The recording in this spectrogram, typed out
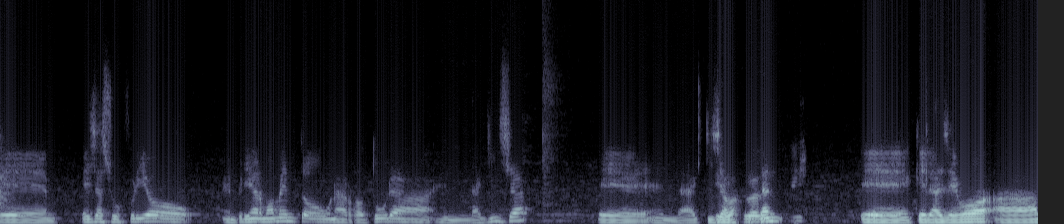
eh, ella sufrió en primer momento una rotura en la quilla, eh, en la quilla Sí, eh, que la llevó a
